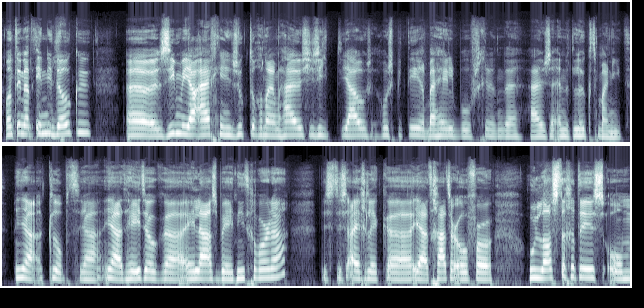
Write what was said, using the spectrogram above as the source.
want in, dat, in die docu eh, zien we jou eigenlijk in zoektocht naar een huis. Je ziet jou hospiteren bij een heleboel verschillende huizen en het lukt maar niet. Ja, klopt. Ja, ja het heet ook uh, Helaas ben je het niet geworden. Dus het is eigenlijk, uh, ja, het gaat erover hoe lastig het is om,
